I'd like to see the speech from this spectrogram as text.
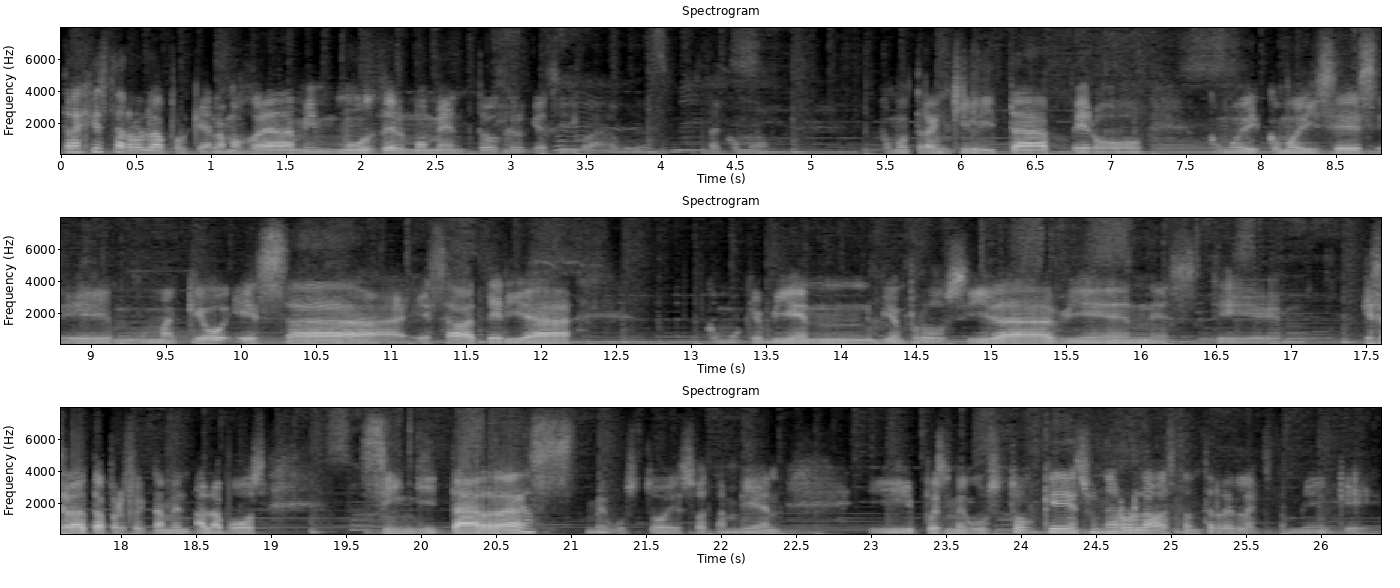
traje esta rola porque a lo mejor era mi mood del momento, creo que así digo, ah, está como, como tranquilita, pero como, como dices, eh, maqueo esa, esa batería como que bien, bien producida, bien, este, que se adapta perfectamente a la voz, sin guitarras, me gustó eso también. Y pues me gustó que es una rola bastante relax también, que,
